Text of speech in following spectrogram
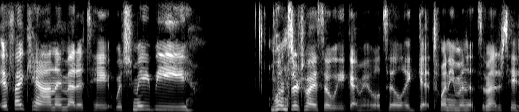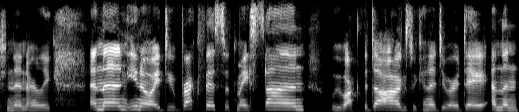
if I can, I meditate, which maybe once or twice a week i'm able to like get 20 minutes of meditation in early and then you know i do breakfast with my son we walk the dogs we kind of do our day and then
